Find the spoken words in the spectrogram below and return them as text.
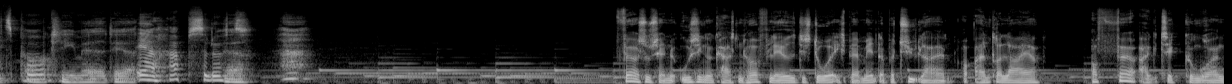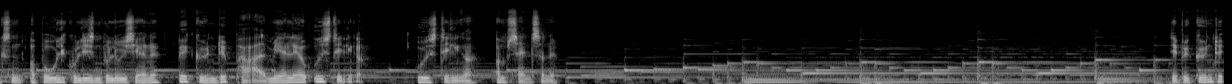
tæt på. om klimaet der. Ja, absolut. Ja. Ja. Før Susanne Ussing og Carsten Hoff lavede de store eksperimenter på Tylejren og andre lejre, og før arkitektkonkurrencen og boligkulissen på Louisiana, begyndte parret med at lave udstillinger. Udstillinger om sanserne. Det begyndte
